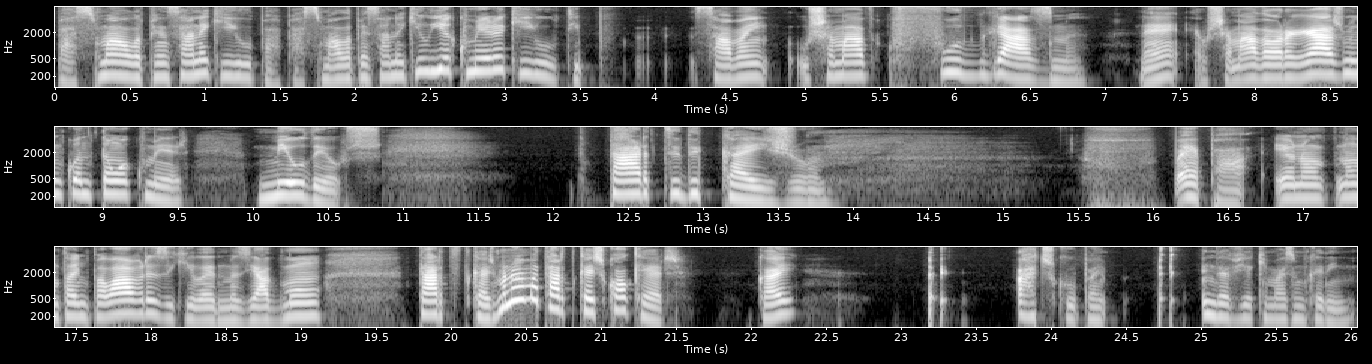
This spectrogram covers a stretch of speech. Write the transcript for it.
passo mal a pensar naquilo, pá, passo mal a pensar naquilo e a comer aquilo. Tipo, sabem, o chamado foodgasm, né? É o chamado orgasmo enquanto estão a comer. Meu Deus. Tarte de queijo. Epá, eu não, não tenho palavras, aquilo é demasiado bom. Tarte de queijo, mas não é uma tarte de queijo qualquer, ok? Ah, desculpem, ainda havia aqui mais um bocadinho.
